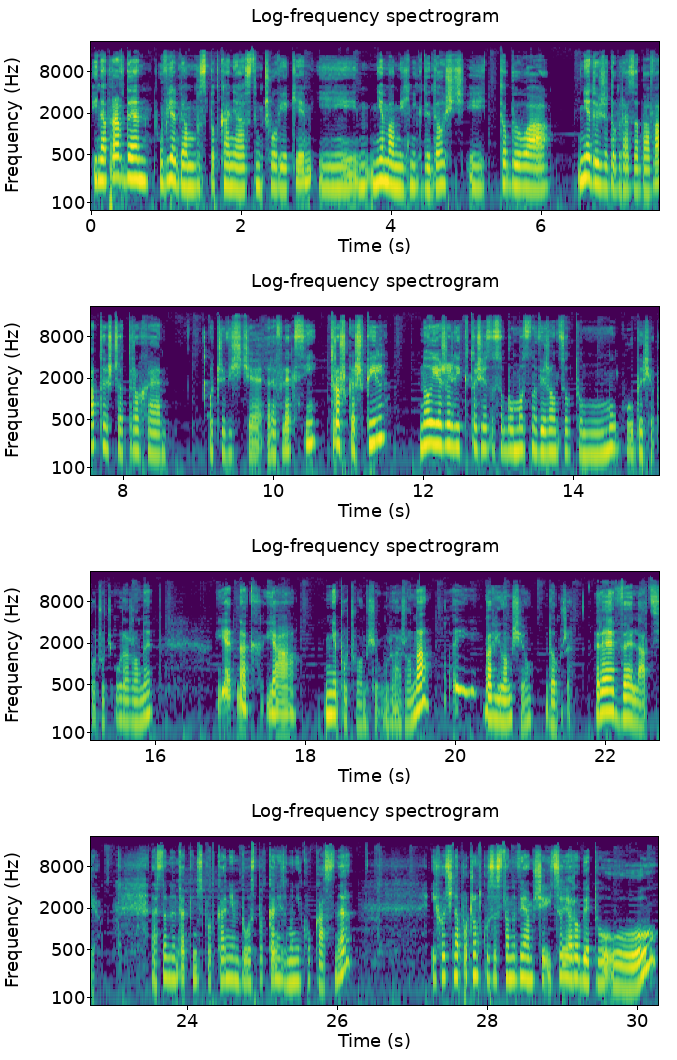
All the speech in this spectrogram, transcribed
I naprawdę uwielbiam spotkania z tym człowiekiem i nie mam ich nigdy dość i to była nie dość, że dobra zabawa, to jeszcze trochę oczywiście refleksji, troszkę szpil. No jeżeli ktoś jest osobą mocno wierzącą, to mógłby się poczuć urażony. Jednak ja nie poczułam się urażona no i bawiłam się dobrze. Rewelacja. Następnym takim spotkaniem było spotkanie z Moniką Kasner. I choć na początku zastanawiałam się, i co ja robię tu,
